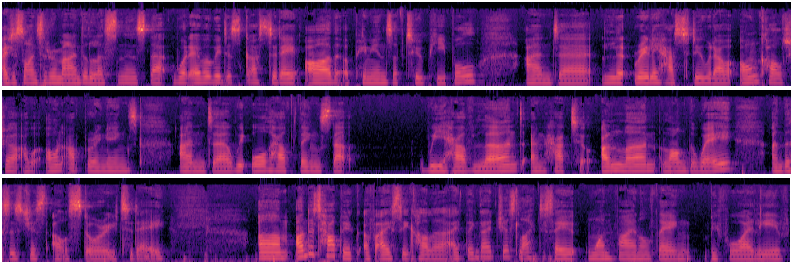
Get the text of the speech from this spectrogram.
I just want to remind the listeners that whatever we discuss today are the opinions of two people and uh, really has to do with our own culture, our own upbringings. And uh, we all have things that we have learned and had to unlearn along the way. And this is just our story today. Um, on the topic of I see color, I think I'd just like to say one final thing before I leave.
